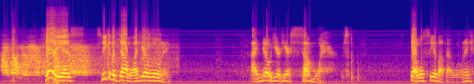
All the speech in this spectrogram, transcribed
I know you're here. Here he is. Speak of the devil, I hear Looney. I know you're here somewhere. Yeah, we'll see about that, Looney.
